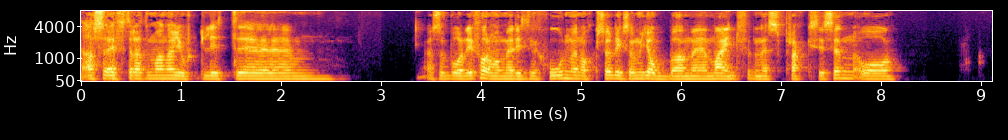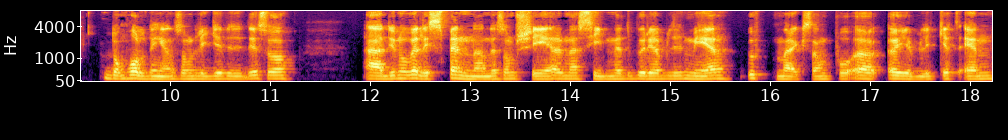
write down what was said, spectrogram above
Altså etter at man har gjort litt eh, Alltså både i form av meditation men också liksom jobba med mindfulness-praksisen och de holdningene som ligger i det så er det jo noe veldig spennende som skjer når sinnet börjar bli mer oppmerksom på øyeblikket enn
